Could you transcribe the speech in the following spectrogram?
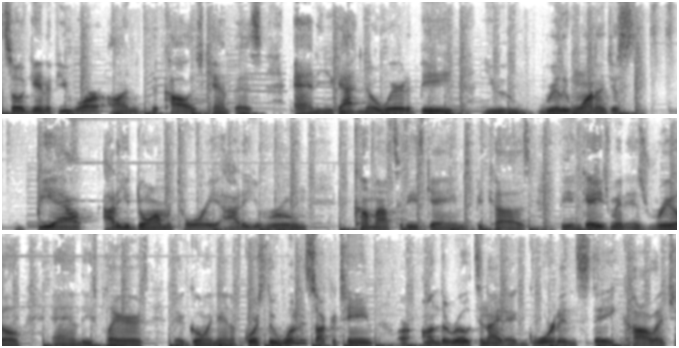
So, again, if you are on the college campus and you got nowhere to be, you really want to just be out, out of your dormitory, out of your room come out to these games because the engagement is real and these players they're going in. Of course, the women's soccer team are on the road tonight at Gordon State College.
